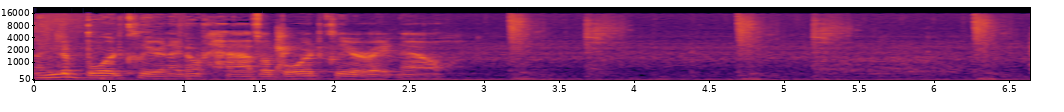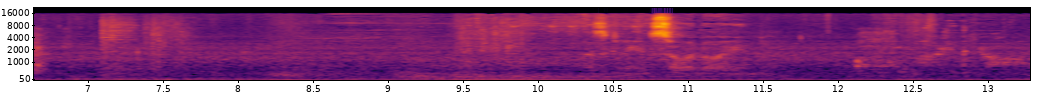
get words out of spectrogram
I need a board clear and I don't have a board clear right now. That's gonna get so annoying. Oh my god.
